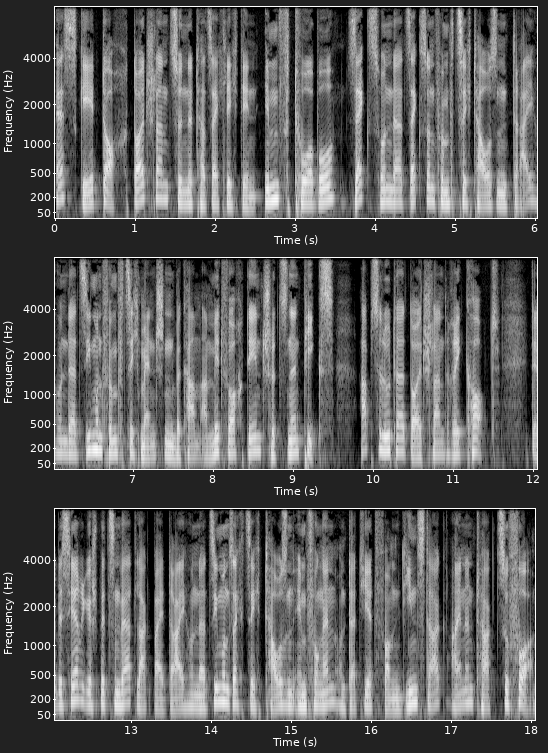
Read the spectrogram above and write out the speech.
Es geht doch. Deutschland zündet tatsächlich den Impfturbo. 656.357 Menschen bekamen am Mittwoch den schützenden Peaks. Absoluter Deutschland-Rekord. Der bisherige Spitzenwert lag bei 367.000 Impfungen und datiert vom Dienstag einen Tag zuvor.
